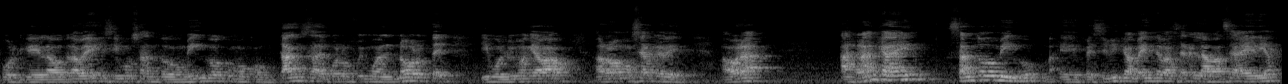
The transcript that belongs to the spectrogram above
porque la otra vez hicimos Santo Domingo como Constanza, después nos fuimos al norte y volvimos aquí abajo, ahora vamos a hacer al revés. Ahora arranca en Santo Domingo, eh, específicamente va a ser en la base aérea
